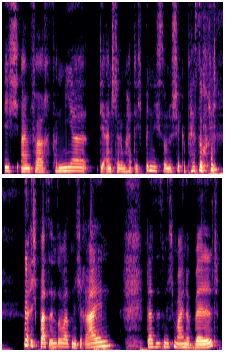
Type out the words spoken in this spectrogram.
ich einfach von mir die Einstellung hatte, ich bin nicht so eine schicke Person. ich passe in sowas nicht rein. Das ist nicht meine Welt.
